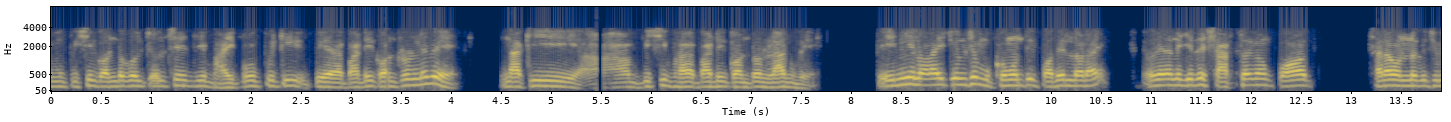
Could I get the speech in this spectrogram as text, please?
এবং পিসির গন্ডগোল চলছে যে ভাইপো পিটি পার্টির কন্ট্রোল নেবে নাকি পিসি পার্টির কন্ট্রোল রাখবে? তো এই নিয়ে লড়াই চলছে, মুখ্যমন্ত্রীর পদের লড়াই। এবং এরা নিজেদের স্বার্থ এবং পদ ছাড়া অন্য কিছু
